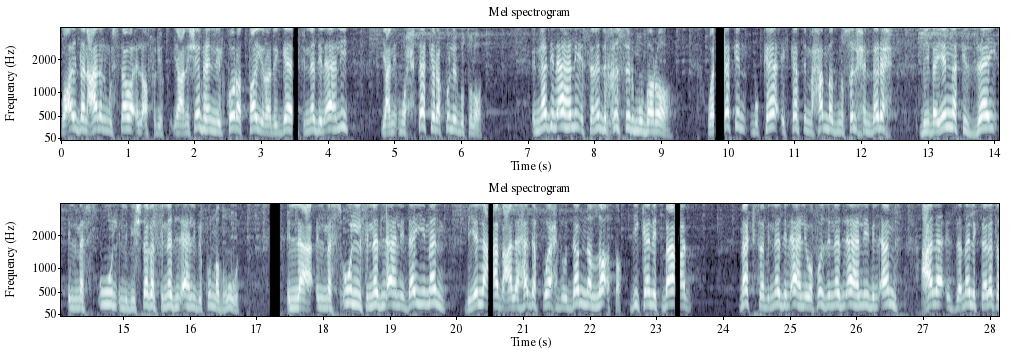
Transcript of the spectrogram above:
وأيضا على المستوى الأفريقي. يعني شبه إن الكرة الطايرة رجال في النادي الأهلي يعني محتكرة كل البطولات. النادي الأهلي السنة دي خسر مباراة. ولكن بكاء الكابتن محمد مصلح امبارح بيبين لك إزاي المسؤول اللي بيشتغل في النادي الأهلي بيكون مضغوط. المسؤول اللي في النادي الأهلي دايما بيلعب على هدف واحد قدامنا اللقطة. دي كانت بعد مكسب النادي الأهلي وفوز النادي الأهلي بالأمس على الزمالك 3-0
